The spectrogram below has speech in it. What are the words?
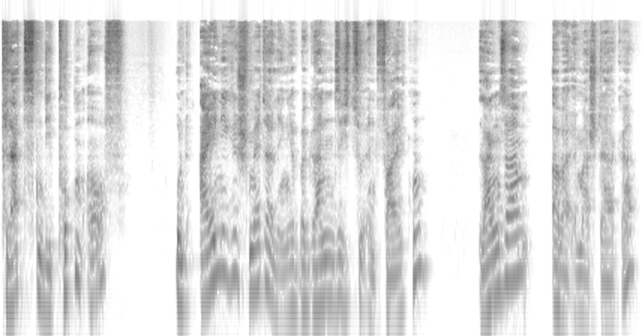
platzten die Puppen auf und einige Schmetterlinge begannen sich zu entfalten, langsam, aber immer stärker.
